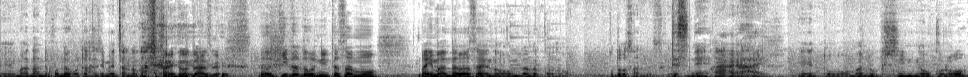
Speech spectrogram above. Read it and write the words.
えー、まあ、なんでこんなこと始めたのかということなんですけど 聞いたところ新田さんも、まあ、今7歳の女の子のお父さんですけどですね。はい、はい、えーとまあ、独身の頃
